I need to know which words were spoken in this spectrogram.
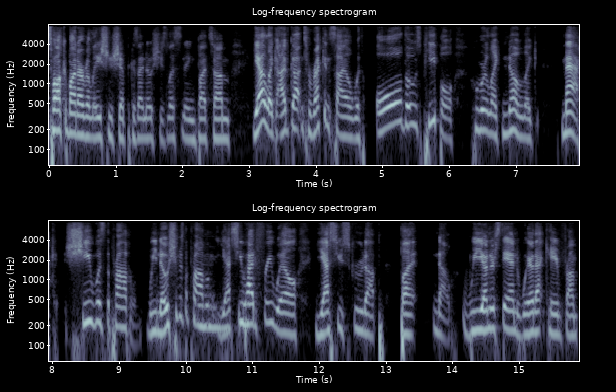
talk about our relationship because i know she's listening but um yeah like i've gotten to reconcile with all those people who were like no like Mac, she was the problem. We know she was the problem. Mm-hmm. Yes, you had free will. Yes, you screwed up, but no, we understand where that came from.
